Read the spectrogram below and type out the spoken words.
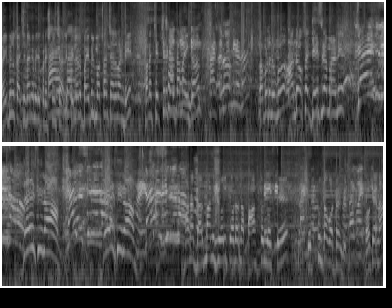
బైబిల్ ఖచ్చితంగా మీరు ప్రశ్నించాలి. పిల్లలు బైబిల్ మొత్తం చదవండి. మనం చర్చలకు వెళ్తామా ఇంకా? తమ్ముడు నువ్వు అందరూ ఒకసారి జై శ్రీరామ్ అండి జై శ్రీరామ్. జై శ్రీరామ్. మన ధర్మాన్ని జోలికి ఎవడన్నా పాస్టర్లు వస్తే చెప్పులతో కొట్టండి. ఓకేనా?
